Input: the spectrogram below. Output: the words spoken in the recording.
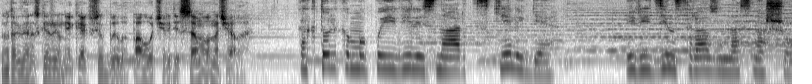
Ну тогда расскажи мне, как все было, по очереди, с самого начала. Как только мы появились на Артскеллиге, Иридин сразу нас нашел.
